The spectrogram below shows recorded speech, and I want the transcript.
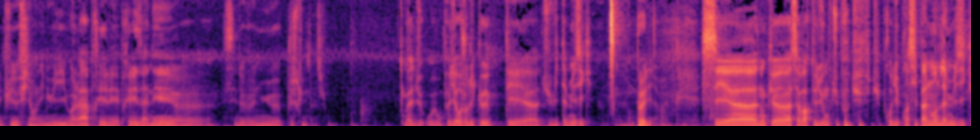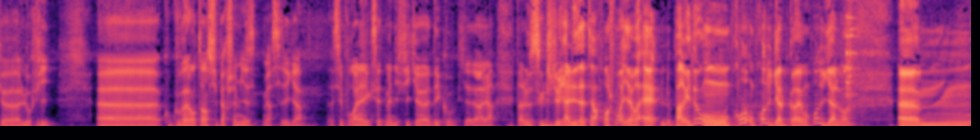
Et puis de fil en aiguille, voilà, après les, après les années, euh, c'est devenu euh, plus qu'une passion. Bah, du- on peut dire aujourd'hui que euh, tu vis de ta musique. On peut le dire. ouais. C'est euh, donc à savoir que donc, tu, tu- tu produis principalement de la musique Lofi. Coucou Valentin, super chemise, merci les gars. C'est pour aller avec cette magnifique déco qu'il y a derrière. Putain, le switch du réalisateur, franchement, il y a vrai. eh, le Paris 2, on prend, on prend du galbe quand même, on prend du galbe. hein. Euh,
